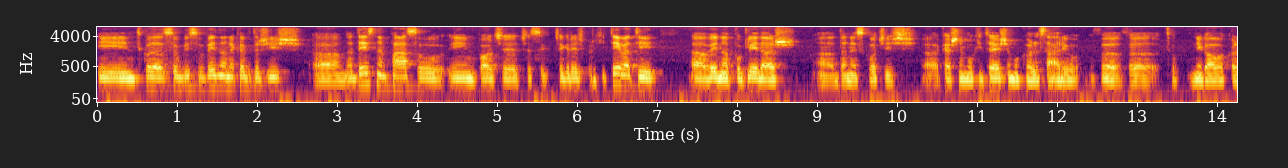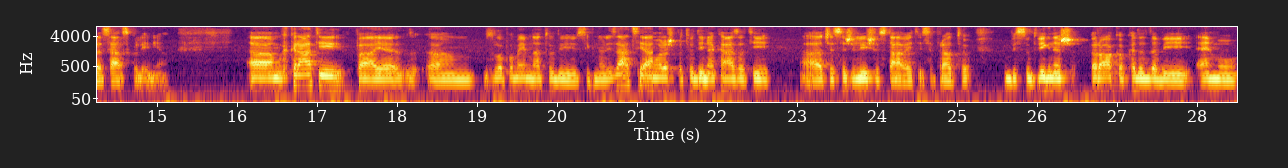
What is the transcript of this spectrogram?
in tako da se v bistvu vedno nekako držiš uh, na desnem pasu, in pol, če, če, se, če greš prehitevati, uh, vedno pogledaš. Da ne skočiš uh, kakšnemu hitrejšemu kolesarju v, v njegovo kolesarsko linijo. Um, hkrati pa je um, zelo pomembna tudi signalizacija. Moraš pa tudi nakazati, uh, če se želiš ustaviti. Se pravi, tu v bistvu dvigneš roko, kot da bi enemu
